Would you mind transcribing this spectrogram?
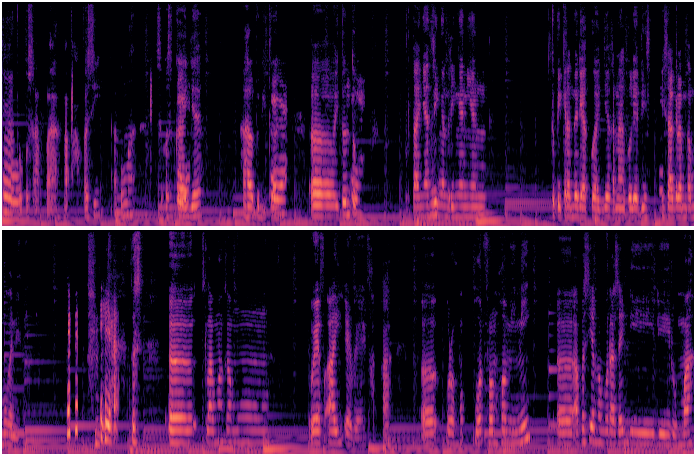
hmm. fokus apa? Nggak apa apa sih. Aku mah suka suka iya. aja. Hal begitu. Iya. uh, itu untuk iya. pertanyaan ringan-ringan yang kepikiran dari aku aja. Karena aku lihat di Instagram kamu kan ya. Iya. Terus uh, selama kamu WFA eh WFA uh, work from home ini uh, apa sih yang kamu rasain di di rumah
